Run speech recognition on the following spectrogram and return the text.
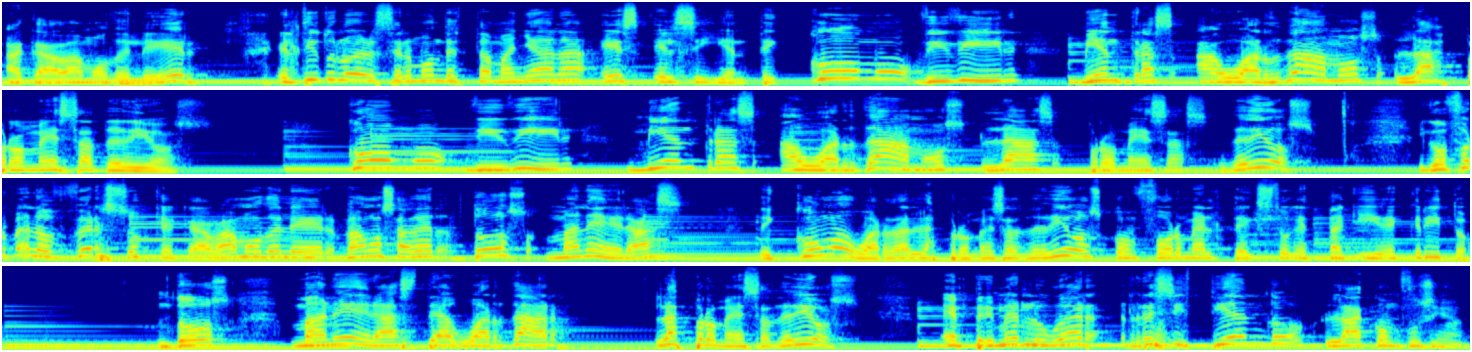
acabamos de leer. El título del sermón de esta mañana es el siguiente, ¿cómo vivir mientras aguardamos las promesas de Dios? ¿Cómo vivir mientras aguardamos las promesas de Dios? Y conforme a los versos que acabamos de leer, vamos a ver dos maneras de cómo aguardar las promesas de Dios conforme al texto que está aquí descrito. Dos maneras de aguardar las promesas de Dios. En primer lugar, resistiendo la confusión.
